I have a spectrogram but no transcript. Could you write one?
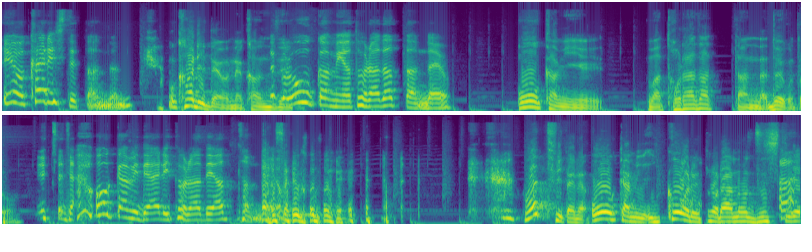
今狩りしてたんだね。もう狩りだよね、完全に。だから狼は虎だったんだよ。狼は虎だったんだ。どういうこと？えじゃじゃ狼であり虎であったんだあ、よ。そういうことね。What? みたいな。狼イコール虎の図式でわ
